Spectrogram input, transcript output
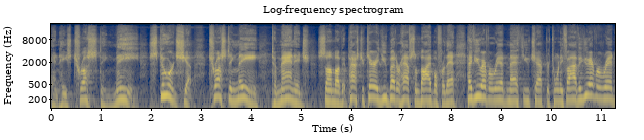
and He's trusting me, stewardship, trusting me to manage some of it. Pastor Terry, you better have some Bible for that. Have you ever read Matthew chapter 25? Have you ever read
